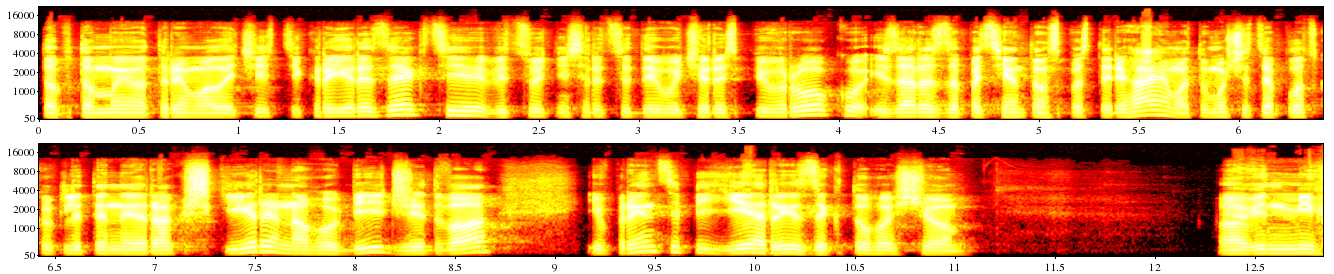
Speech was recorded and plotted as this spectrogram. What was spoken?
Тобто ми отримали чисті краї резекції, відсутність рецидиву через півроку. І зараз за пацієнтом спостерігаємо, тому що це плоскоклітинний рак шкіри на губі G2. І, в принципі, є ризик того, що він міг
